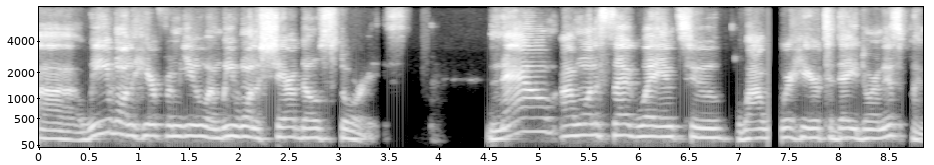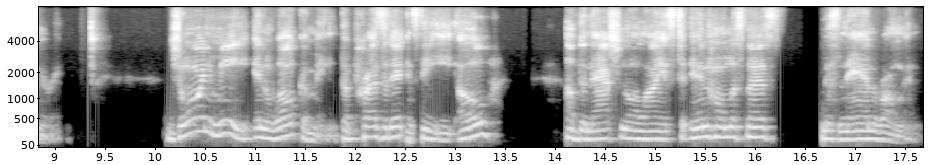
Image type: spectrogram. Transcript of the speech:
Uh, we want to hear from you and we want to share those stories. Now, I want to segue into why we're here today during this plenary. Join me in welcoming the president and CEO of the National Alliance to End Homelessness, Ms. Nan Roman.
